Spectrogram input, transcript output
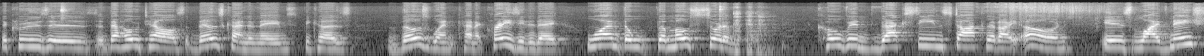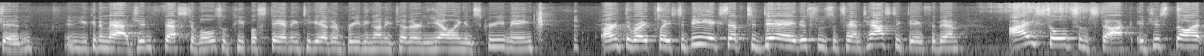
the cruises, the hotels, those kind of names, because those went kind of crazy today. One, the, the most sort of COVID vaccine stock that I own is Live Nation. And you can imagine festivals with people standing together, breathing on each other and yelling and screaming aren't the right place to be, except today, this was a fantastic day for them. I sold some stock. It just thought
